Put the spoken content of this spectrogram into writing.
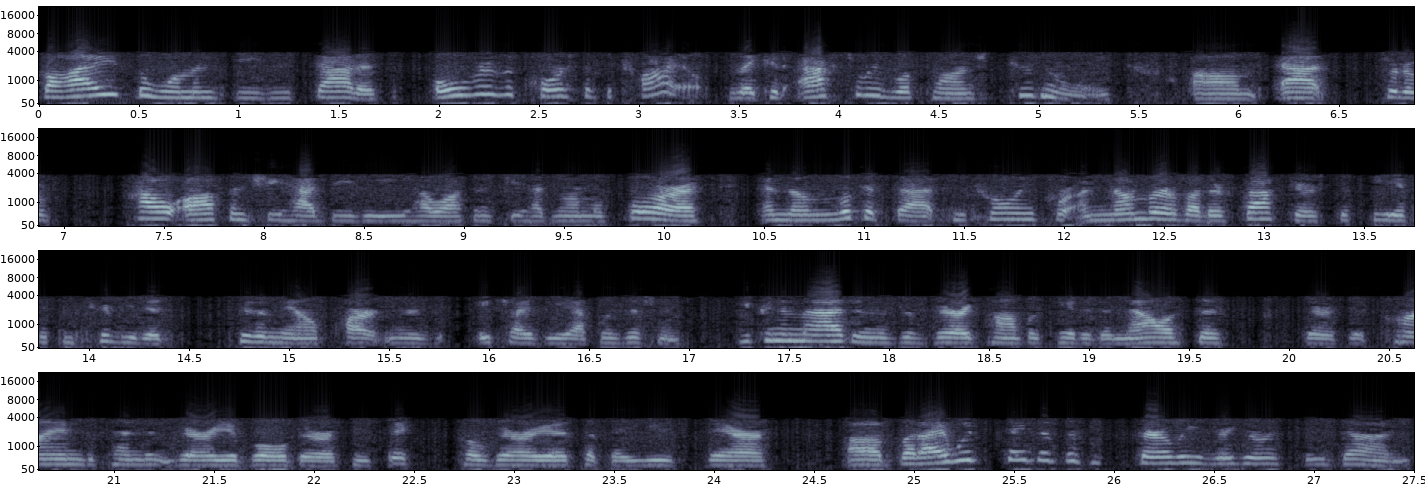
by the woman's BV status over the course of the trial. They could actually look longitudinally um, at sort of how often she had BV, how often she had normal flora, and then look at that, controlling for a number of other factors to see if it contributed to the male partner's HIV acquisition. You can imagine this is a very complicated analysis. There's a time-dependent variable. There are some fixed covariates that they used there. Uh, but I would say that this is fairly rigorously done.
